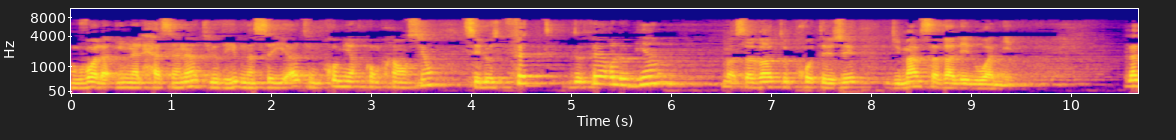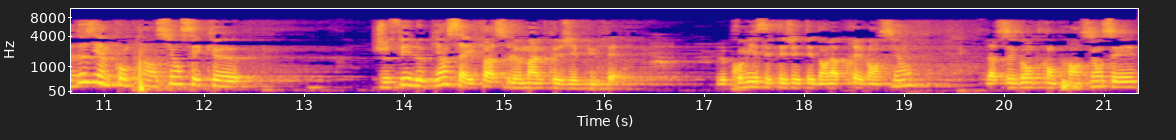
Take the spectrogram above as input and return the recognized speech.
Donc voilà, al hasanat yudhibna sayyat, une première compréhension, c'est le fait de faire le bien, bah, ça va te protéger du mal, ça va l'éloigner. La deuxième compréhension, c'est que je fais le bien, ça efface le mal que j'ai pu faire. Le premier, c'était j'étais dans la prévention. La seconde compréhension, c'est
